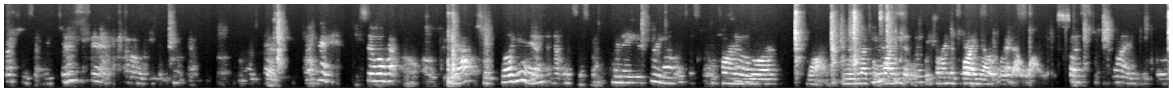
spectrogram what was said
questions that we just did. You didn't think that. Okay, so we'll have. Oh, okay. Yeah, so plug in and that was this one. for negative three That was this to find your y. You know, that's what y equals. We're trying to find out where that y is. Plus 1 equals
